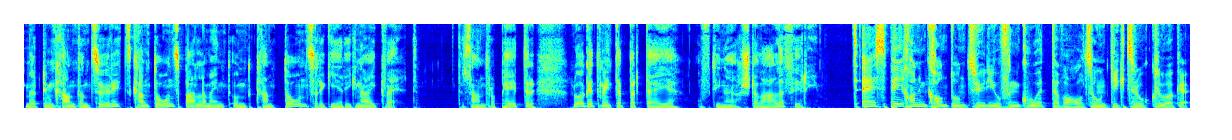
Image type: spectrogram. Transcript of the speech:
wird im Kanton Zürich das Kantonsparlament und die Kantonsregierung neu gewählt. Der Sandro Peter schaut mit den Parteien auf die nächsten Wahlen für ihn. Die SP kann im Kanton Zürich auf einen guten Wahlsonntag zurückschauen.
